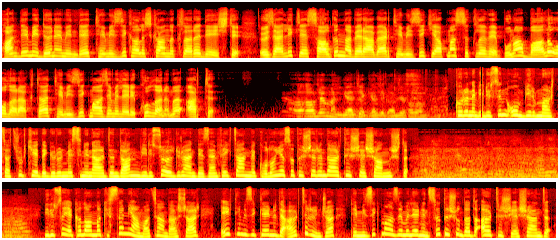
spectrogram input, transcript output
Pandemi döneminde temizlik alışkanlıkları değişti. Özellikle salgınla beraber temizlik yapma sıklığı ve buna bağlı olarak da temizlik malzemeleri kullanımı arttı. Alacağım ben. Gelecek, gelecek alacağız. Koronavirüsün 11 Mart'ta Türkiye'de görülmesinin ardından virüsü öldüren dezenfektan ve kolonya satışlarında artış yaşanmıştı. Virüse yakalanmak istemeyen vatandaşlar ev temizliklerini de artırınca temizlik malzemelerinin satışında da artış yaşandı.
